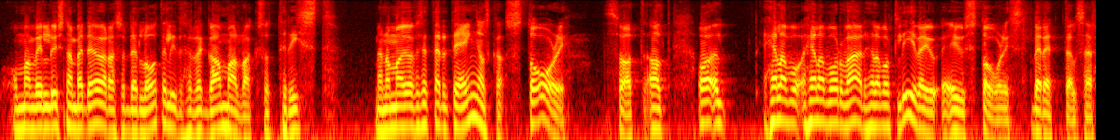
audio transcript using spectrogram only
om man vill lyssna med örat så det låter lite sådär gammaldags och trist. Men om man översätter det till engelska, story, så att allt, och hela, hela vår värld, hela vårt liv är ju, är ju stories, berättelser.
